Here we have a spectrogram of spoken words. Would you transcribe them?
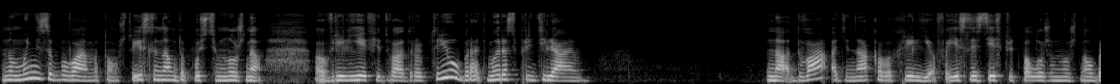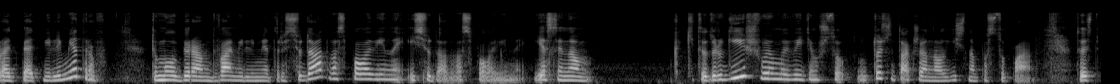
Но мы не забываем о том, что если нам, допустим, нужно э, в рельефе 2 дробь 3 убрать, мы распределяем на два одинаковых рельефа. Если здесь, предположим, нужно убрать 5 миллиметров, то мы убираем 2 миллиметра сюда 2,5 и сюда 2,5. Если нам какие-то другие швы мы видим, что ну, точно так же аналогично поступаем. То есть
